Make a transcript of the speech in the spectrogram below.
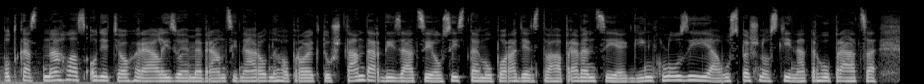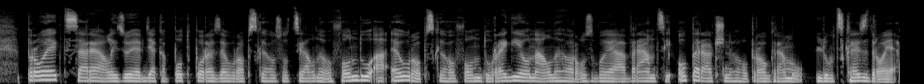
Podcast Nahlas o deťoch realizujeme v rámci národného projektu štandardizáciou systému poradenstva a prevencie k inklúzii a úspešnosti na trhu práce. Projekt sa realizuje vďaka podpore z Európskeho sociálneho fondu a Európskeho fondu regionálneho rozvoja v rámci operačného programu Ľudské zdroje.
